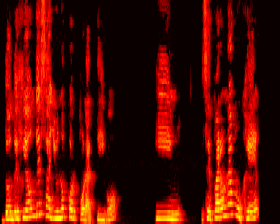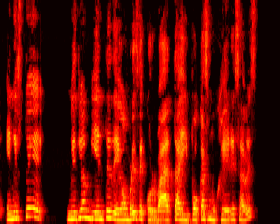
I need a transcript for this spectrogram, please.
donde fui a un desayuno corporativo y se para una mujer en este medio ambiente de hombres de corbata y pocas mujeres, ¿sabes?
